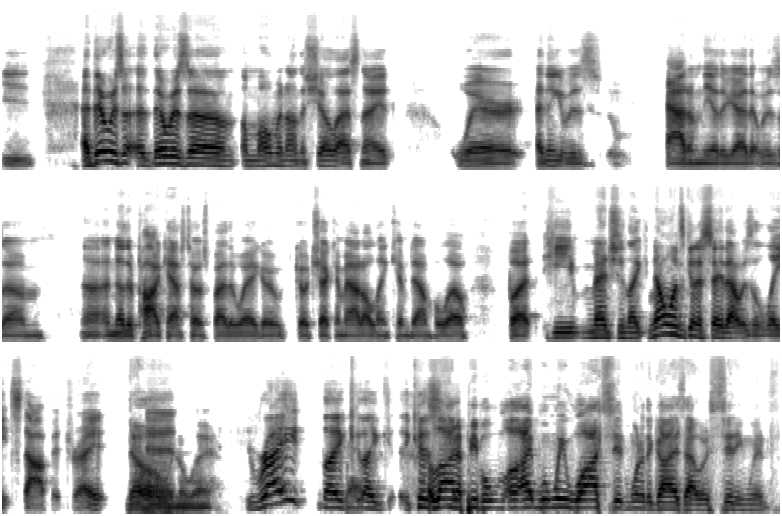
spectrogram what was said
and there was a, there was a, a moment on the show last night where I think it was Adam, the other guy that was um, uh, another podcast host, by the way. Go go check him out. I'll link him down below. But he mentioned like no one's gonna say that was a late stoppage, right? No, and, no way. Right? Like right. like because a lot of people. I, when we watched it, one of the guys I was sitting with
